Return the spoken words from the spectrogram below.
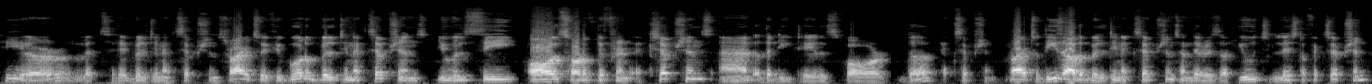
here let's say built-in exceptions right? So if you go to built-in exceptions you will see all sort of different exceptions and the details for the exception right? So these are the built-in exceptions and there is a huge list of exception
